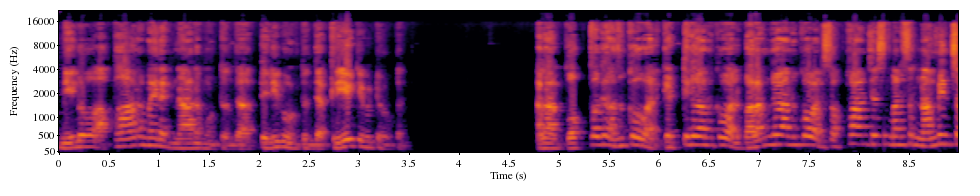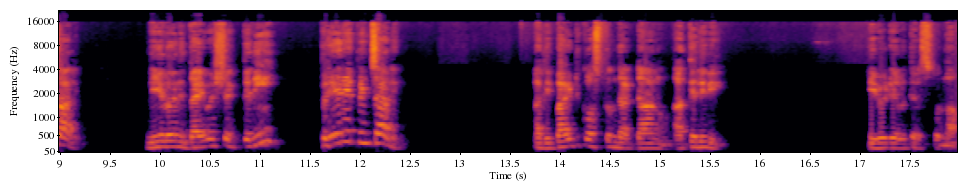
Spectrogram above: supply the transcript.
నీలో అపారమైన జ్ఞానం ఉంటుంది ఆ తెలివి ఉంటుంది ఆ క్రియేటివిటీ ఉంటుంది. అలా గొప్పగా అనుకోవాలి గట్టిగా అనుకోవాలి బలంగా అనుకోవాలి సబ్ కాన్షియస్ మనసును నమ్మించాలి. నీలోని దైవ శక్తిని ప్రేరేపించాలి. అది బయటకు వస్తుంది ఆ జ్ఞానం ఆ తెలివి. ఈ వీడియోలో తెలుసుకుందాం.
